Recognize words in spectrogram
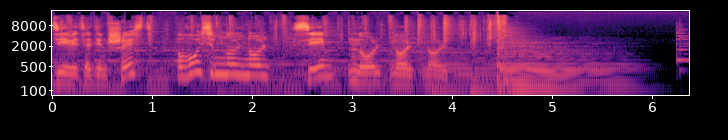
916 800 7000.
